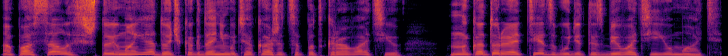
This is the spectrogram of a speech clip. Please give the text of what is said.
Опасалась, что и моя дочь когда-нибудь окажется под кроватью, на которой отец будет избивать ее мать.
